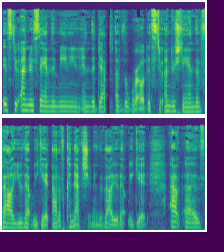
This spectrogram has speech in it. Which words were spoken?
is to understand the meaning and the depth of the world. It's to understand the value that we get out of connection and the value that we get out of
